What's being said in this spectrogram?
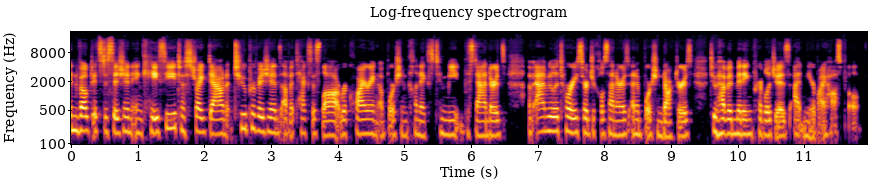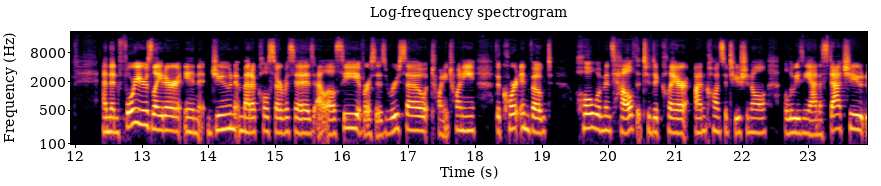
invoked its decision in Casey to strike down two provisions of a Texas law requiring abortion clinics to meet the standards of ambulatory surgical centers and abortion doctors to have admitting privileges at nearby hospital. And then four years later, in June Medical Services LLC versus Russo 2020, the court invoked Whole Women's Health to declare unconstitutional a Louisiana statute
